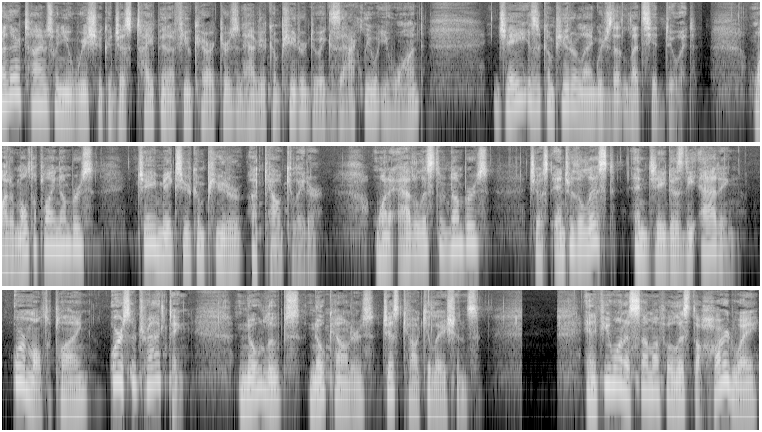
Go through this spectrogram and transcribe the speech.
Are there times when you wish you could just type in a few characters and have your computer do exactly what you want? J is a computer language that lets you do it. Want to multiply numbers? J makes your computer a calculator. Want to add a list of numbers? Just enter the list and J does the adding, or multiplying, or subtracting. No loops, no counters, just calculations. And if you want to sum up a list the hard way,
